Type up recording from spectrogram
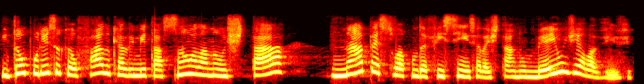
Então, por isso que eu falo que a limitação ela não está na pessoa com deficiência, ela está no meio onde ela vive.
